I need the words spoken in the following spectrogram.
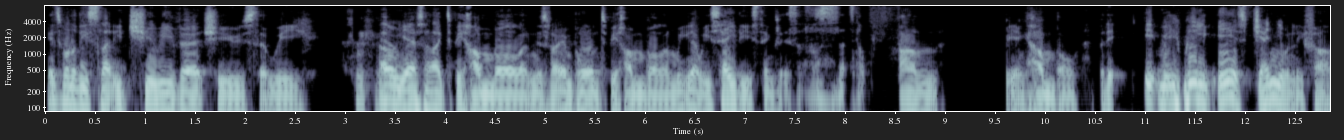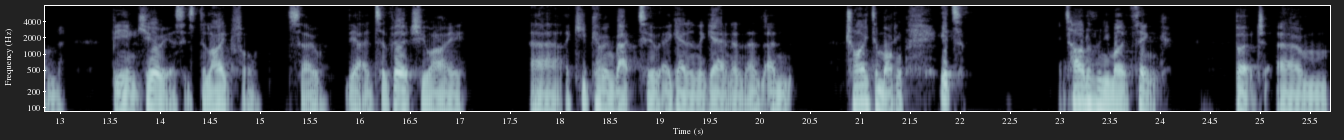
it's one of these slightly chewy virtues that we oh yes i like to be humble and it's very important to be humble and we you know we say these things it's, that's not fun being humble but it, it really is genuinely fun being mm. curious it's delightful so yeah it's a virtue i uh, i keep coming back to again and again and, and and try to model it's it's harder than you might think but um,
